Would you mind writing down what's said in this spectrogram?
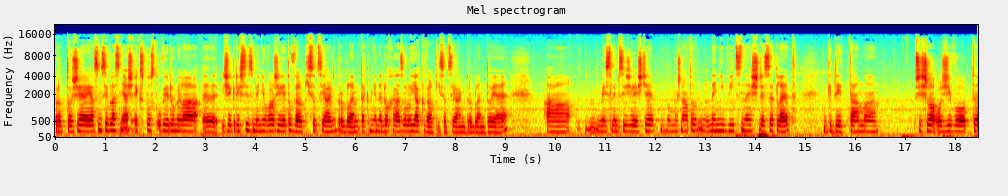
Protože já jsem si vlastně až ex post uvědomila, eh, že když si zmiňoval, že je to velký sociální problém, tak mě nedocházelo, jak velký sociální problém to je. A myslím si, že ještě no možná to není víc než 10 let, kdy tam přišla o život eh,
